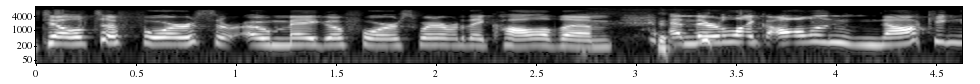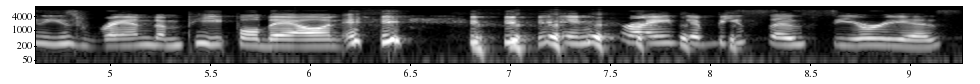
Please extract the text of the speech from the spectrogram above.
Delta Force or Omega Force, whatever they call them, and they're like all knocking these random people down and trying to be so serious.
